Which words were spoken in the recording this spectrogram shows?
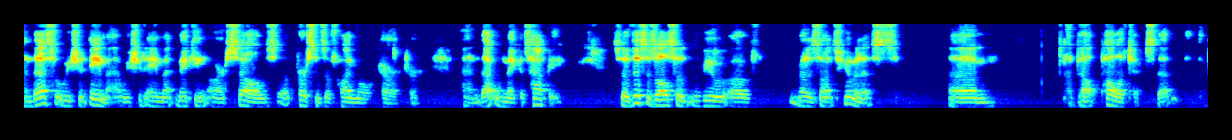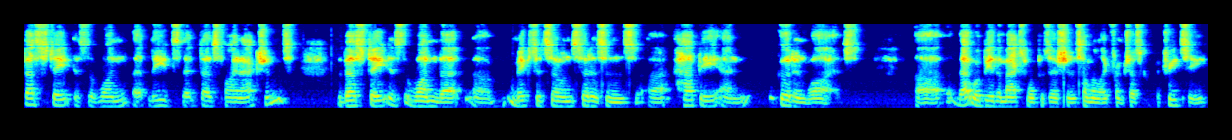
And that's what we should aim at. We should aim at making ourselves persons of high moral character, and that will make us happy. So, this is also the view of Renaissance humanists um, about politics. That the best state is the one that leads, that does fine actions. The best state is the one that uh, makes its own citizens uh, happy and good and wise. Uh, that would be the maximal position of someone like Francesco Patrizi.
